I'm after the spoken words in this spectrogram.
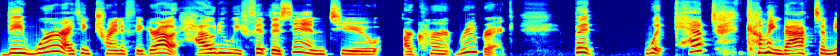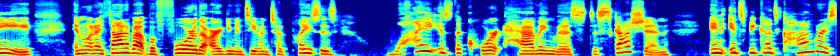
they were, I think, trying to figure out how do we fit this into our current rubric. But what kept coming back to me and what I thought about before the arguments even took place is why is the court having this discussion? And it's because Congress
